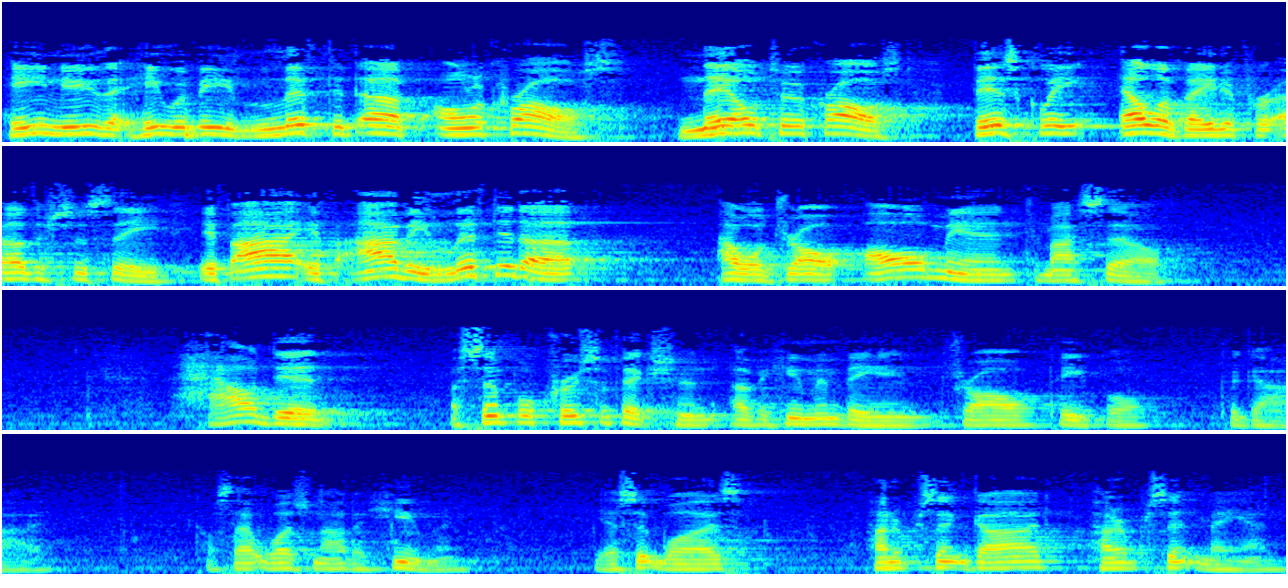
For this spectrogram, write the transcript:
He knew that He would be lifted up on a cross, nailed to a cross, physically elevated for others to see. If I, if I be lifted up, I will draw all men to myself. How did a simple crucifixion of a human being draw people to God? Because that was not a human. Yes, it was. 100% God, 100% man.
